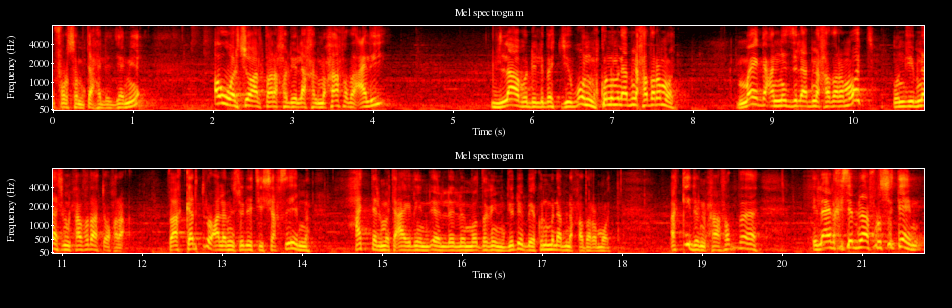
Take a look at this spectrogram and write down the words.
وفرصة متاحة للجميع. أول سؤال طرحه لي الاخ المحافظ علي لابد اللي بتجيبون يكونوا من أبناء حضرموت. ما يقع ننزل أبناء حضرموت ونجيب ناس من محافظات أخرى. فأكدت له على مسؤوليتي الشخصية إنه حتى المتعاقدين الموظفين الجدد بيكونوا من أبناء حضرموت. أكيد المحافظ الآن كسبنا فرصتين.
